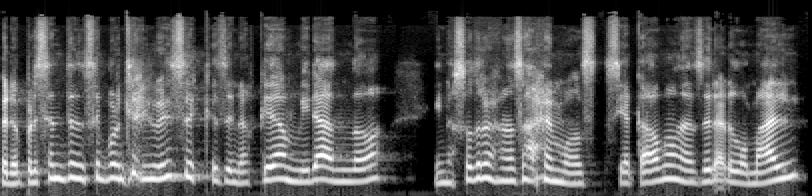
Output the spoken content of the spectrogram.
pero preséntense porque hay veces que se nos quedan mirando y nosotros no sabemos si acabamos de hacer algo mal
